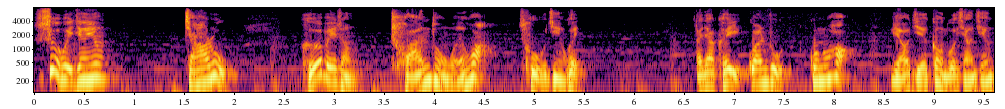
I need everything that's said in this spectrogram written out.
社会精英加入河北省传统文化促进会。大家可以关注公众号了解更多详情。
